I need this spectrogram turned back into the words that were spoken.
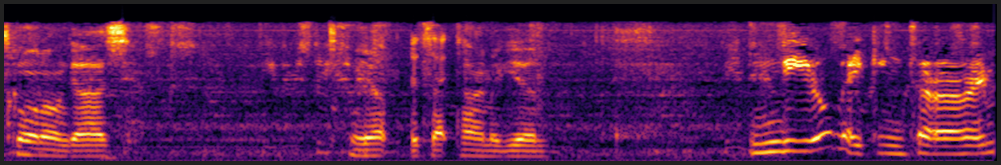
What's going on, guys? Yep, it's that time again. Needle making time.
